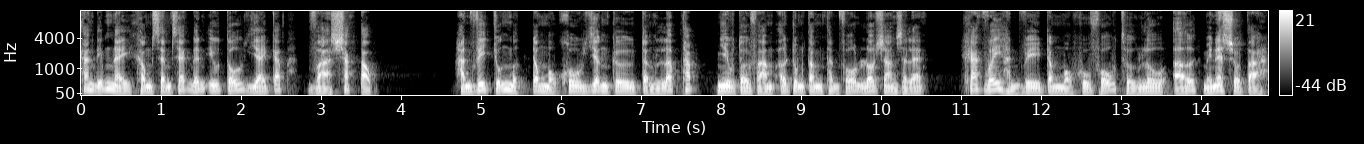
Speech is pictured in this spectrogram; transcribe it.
thang điểm này không xem xét đến yếu tố giai cấp và sắc tộc hành vi chuẩn mực trong một khu dân cư tầng lớp thấp nhiều tội phạm ở trung tâm thành phố los angeles khác với hành vi trong một khu phố thượng lưu ở minnesota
